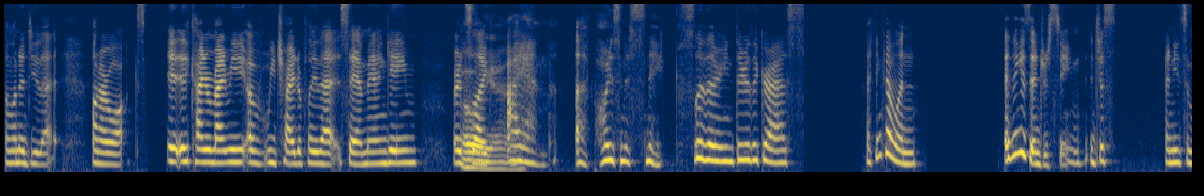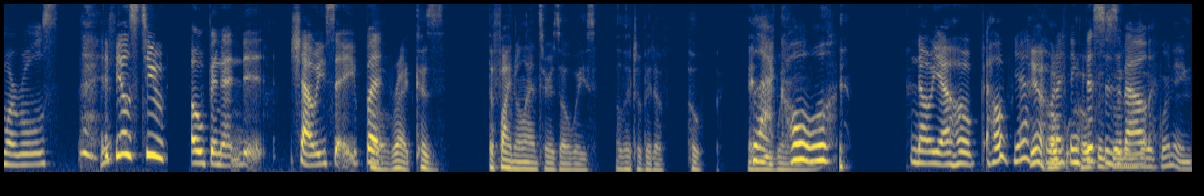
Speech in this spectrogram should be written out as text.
I want to do that on our walks. It, it kind of reminded me of we tried to play that Sandman game where it's Oh, like, yeah. I am a poisonous snake slithering through the grass. I think that one, I think it's interesting. It just, I need some more rules. it feels too open ended, shall we say. But oh, right, because the final answer is always a little bit of hope. black hole. no, yeah, hope. Hope, yeah. Yeah, what I think hope this is, what about. winning.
